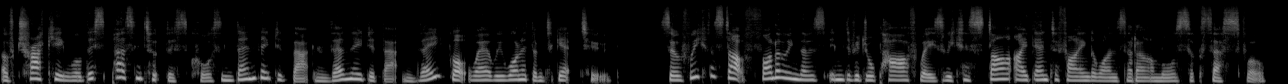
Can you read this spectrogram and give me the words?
of tracking. Well, this person took this course and then they did that and then they did that and they got where we wanted them to get to. So, if we can start following those individual pathways, we can start identifying the ones that are more successful.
